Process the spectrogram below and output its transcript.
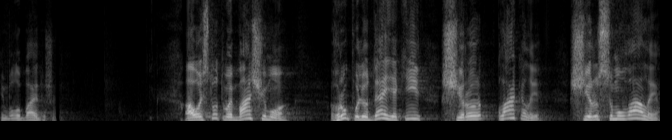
Їм було байдуже. А ось тут ми бачимо групу людей, які щиро плакали, щиро сумували.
